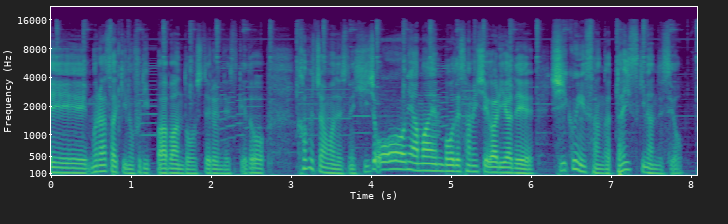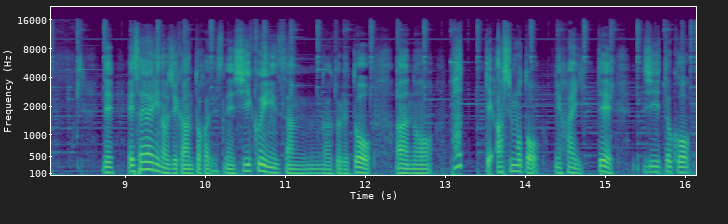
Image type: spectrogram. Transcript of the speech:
えー、紫のフリッパーバンドをしてるんですけど、カブちゃんはですね、非常に甘えん坊で寂しがり屋で、飼育員さんが大好きなんですよ。で、餌やりの時間とかですね、飼育員さんが来ると、あの、パッて足元に入って、じーっとこう、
